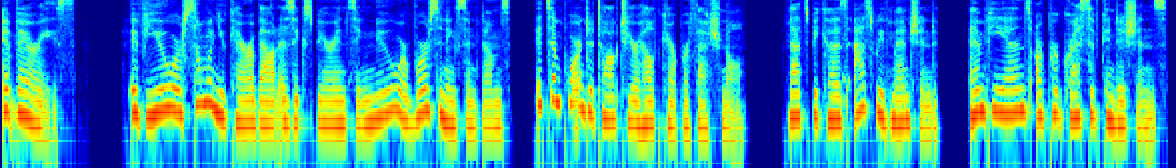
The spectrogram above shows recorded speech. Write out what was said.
It varies. If you or someone you care about is experiencing new or worsening symptoms, it's important to talk to your healthcare professional. That's because, as we've mentioned, MPNs are progressive conditions,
